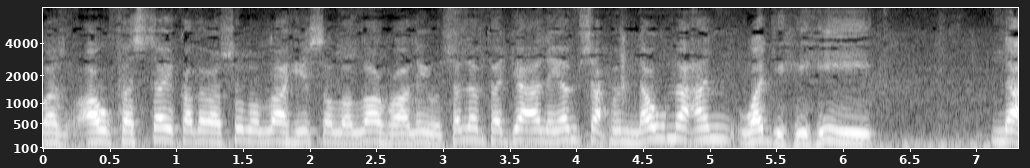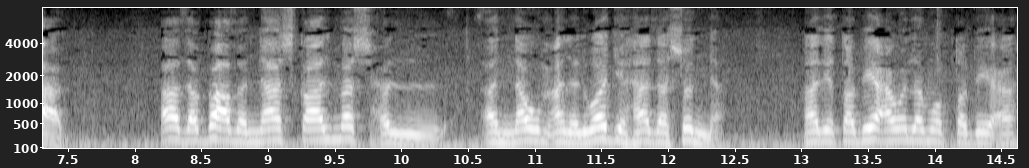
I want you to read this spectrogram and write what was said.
أو فاستيقظ رسول الله صلى الله عليه وسلم فجعل يمسح النوم عن وجهه. نعم. هذا بعض الناس قال مسح النوم عن الوجه هذا سنة. هذه طبيعة ولا مو بطبيعة؟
